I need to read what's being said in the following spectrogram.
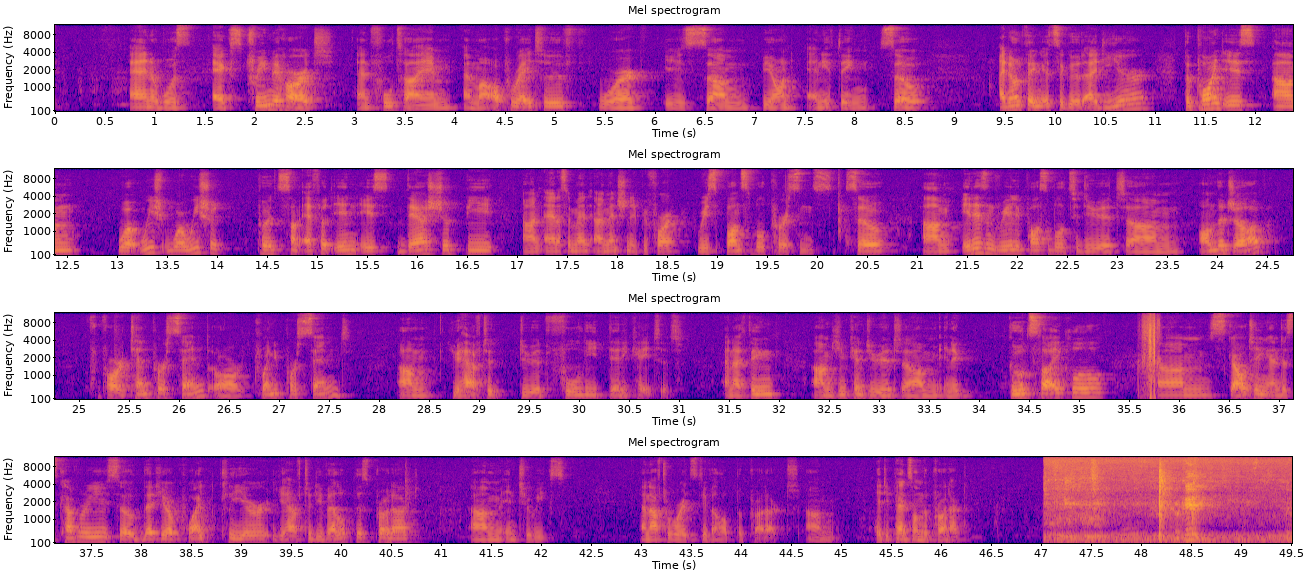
and it was extremely hard and full-time, and my operative work is um, beyond anything. So I don't think it's a good idea. The point is, um, what we what we should put some effort in is there should be and, and as I, men I, mentioned it before, responsible persons. So um, it isn't really possible to do it um, on the job for 10% or 20%. Um, you have to do it fully dedicated. And I think um, you can do it um, in a good cycle, um, scouting and discovery, so that you're quite clear you have to develop this product um, in two weeks. And afterwards, develop the product. Um, it depends on the product. Okay.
